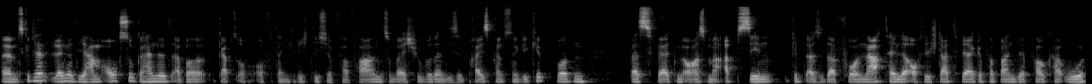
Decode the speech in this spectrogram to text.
Ähm, es gibt Länder, die haben auch so gehandelt, aber gab es auch oft dann gerichtliche Verfahren, zum Beispiel, wo dann diese Preisbremsen gekippt wurden das werden wir auch erstmal absehen. Gibt also da Vor- und Nachteile. Auch der Stadtwerkeverband der VKU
